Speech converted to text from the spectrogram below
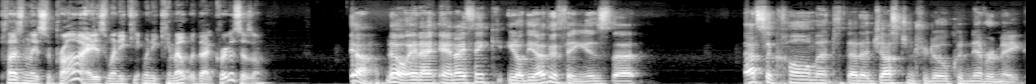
pleasantly surprised when he when he came out with that criticism. Yeah, no, and I and I think you know the other thing is that that's a comment that a Justin Trudeau could never make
